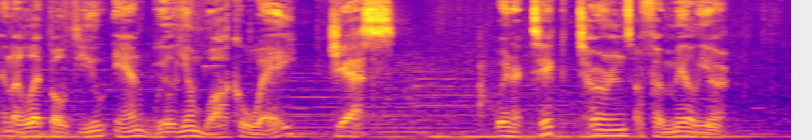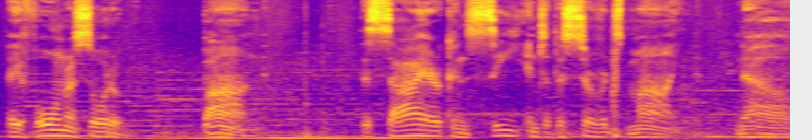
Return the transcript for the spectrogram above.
and they let both you and William walk away? Jess, when a tick turns a familiar, they form a sort of bond. The sire can see into the servant's mind. Now,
